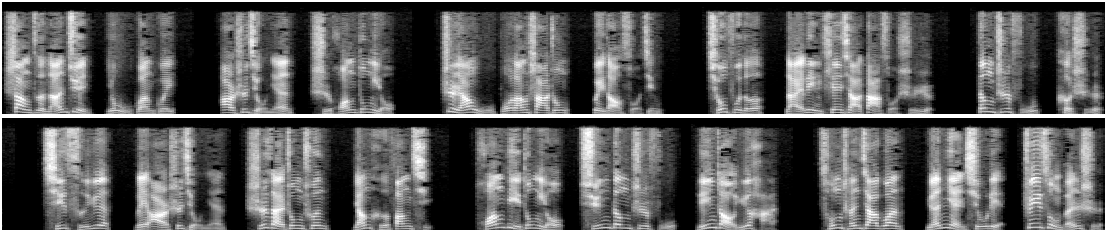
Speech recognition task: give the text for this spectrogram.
上自南郡有五官归。二十九年，始皇东游。至阳武博狼沙中，未到所经，求福德，乃令天下大所十日，登之福，克时。其辞曰：为二十九年，时在中春，阳和方起。皇帝东游，寻登之福，临照于海。从臣加官，元念修炼，追诵本史，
